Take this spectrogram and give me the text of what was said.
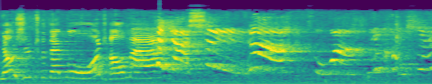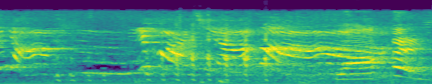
要是出在魔朝嘛，哎呀，是啊，父王，你快说呀，嗯，你快讲啊。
